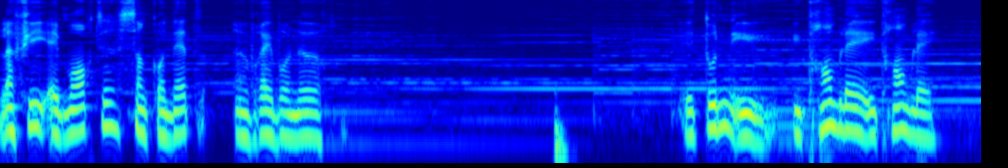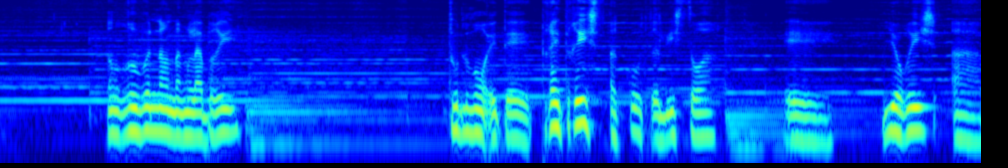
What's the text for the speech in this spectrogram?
La fille est morte sans connaître un vrai bonheur. Et tout, il, il tremblait, il tremblait. En revenant dans l'abri, tout le monde était très triste à cause de l'histoire et Yoris a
